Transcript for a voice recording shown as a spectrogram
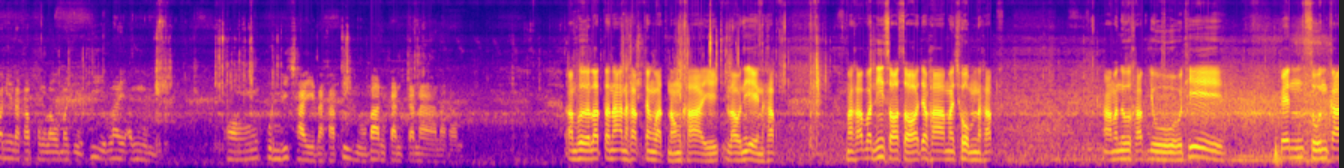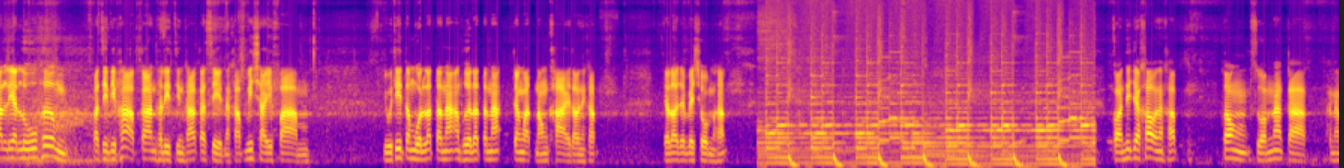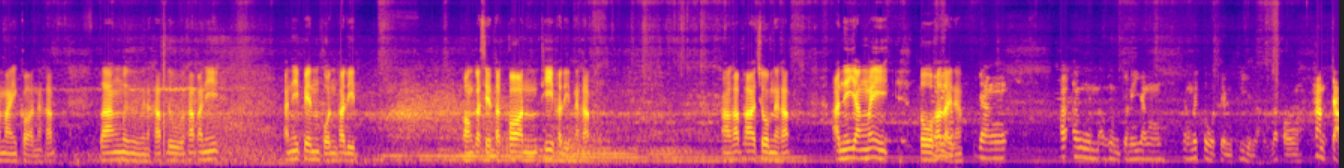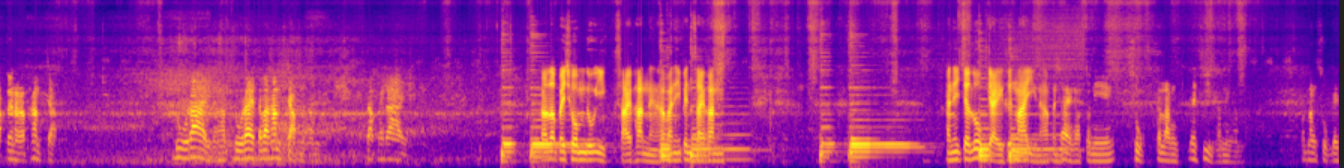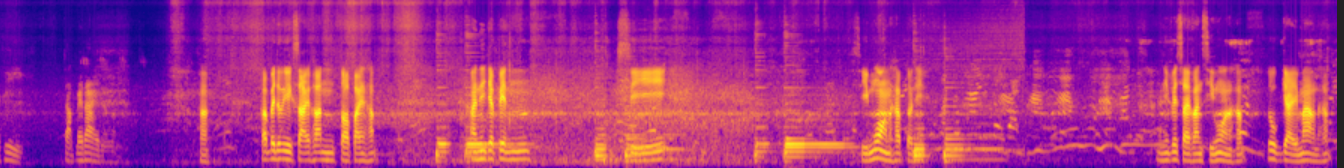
วันนี้นะครับของเรามาอยู่ที่ไร่องุ่นของคุณวิชัยนะครับ ที่อยู่บ้านกัญจนานะครับอำเภอรัตนะนะครับ จังหวัดหนองคายเรานี่เองนะครับ มาครับ วันนี้สสจะพามาชมนะครับอามาดูครับอยู่ที่เป็นศูนย์การเรียนรู้เพิ่มประสิทธิภาพการผลิตสินค้าเกษตรนะครับ วิชัยฟาร์ม อยู่ที่ตำบลรัตนะอำเภอรัตนะจังหวัดหนองคายเรานี่ครับ เดี๋ยวเราจะไปชมนะครับ ก่อนที่จะเข้านะครับ ต้องสวมหน้ากากอนามัยก่อนนะครับ ล้างมือนะครับดูนะครับ อันนี้อันนี้เป็นผลผลิตของเกษตรกรที่ผลิตนะครับเอาครับพาชมนะครับ อันนี้ยังไม่โตเท่าไหร่นะยังอะองุ่นองุ่นตัวนี้ยังยังไม่โตเต็มที่นะแล้วเขาห้ามจับด้วยนะครับ ห้ามจับ ดูได้นะครับ ดูได้แต่ว่าห้ามจับนะครับ จับไม่ได้ แล้วเราไปชมดูอีกสายพันธุ์หนึ่งนะครับ อันนี้เป็นสายพันธุ์ อันนี้จะลูกใหญ่ขึ้นมาอีกนะครับอันนี้ใช่ครับตัวนี้สุกกำลังได้ที่ครับนี่ครับกำลังสุกได้ที่จับไม่ได้นะครับครับก็ไปดูอีกสายพันธุ์ต่อไปครับ อันนี้จะเป็นสี สีม่วงนะครับตัวนี้ อันนี้เป็นสายพันธุ์สีม่วงนะครับ ลูกใหญ่มากนะครับ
